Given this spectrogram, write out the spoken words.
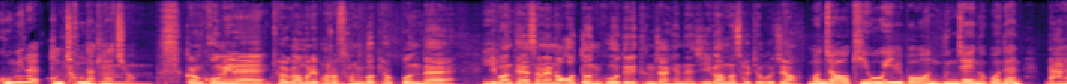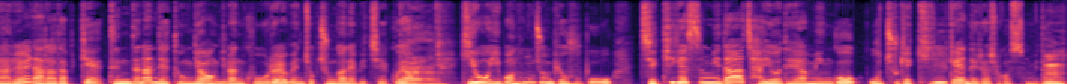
고민을 엄청나게 하죠. 음, 그럼 고민의 결과물이 바로 선거 벽보인데 예. 이번 대선에는 어떤 구호들이 등장했는지 이거 한번 살펴보죠. 먼저 기호 1번 문재인 후보는 나라를 나라답게 든든한 대통령이란 구호를 왼쪽 중간에 배치했고요. 네. 기호 2번 홍준표 후보 지키겠습니다 자유 대한민국 우측에 길게 내려 적었습니다. 음.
